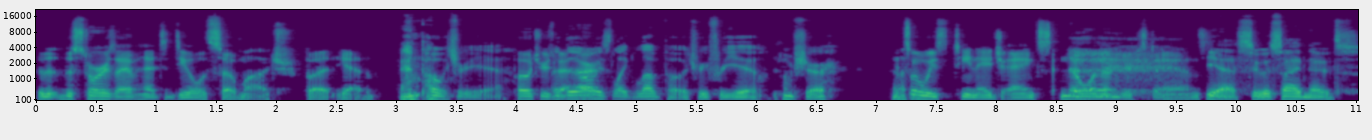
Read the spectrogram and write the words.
The, the, stories I haven't had to deal with so much, but yeah, and poetry. Yeah, poetry's. They always like love poetry for you. I'm sure. It's always teenage angst. No one understands. Yeah, suicide notes.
